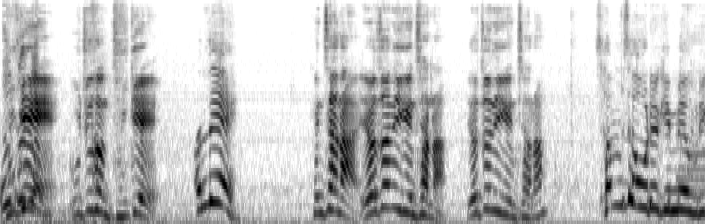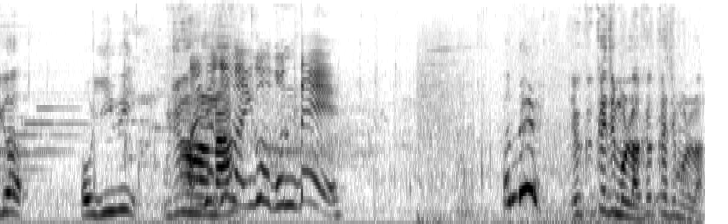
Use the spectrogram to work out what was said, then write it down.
두 개 우주선 두 개 안돼. 괜찮아 여전히 괜찮아 여전히 괜찮아 3, 4, 5, 6이면 우리가 어 2위. 우주선 아 하나 잠깐만 이거 뭔데? 안돼. 여기 끝까지 몰라 끝까지 몰라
